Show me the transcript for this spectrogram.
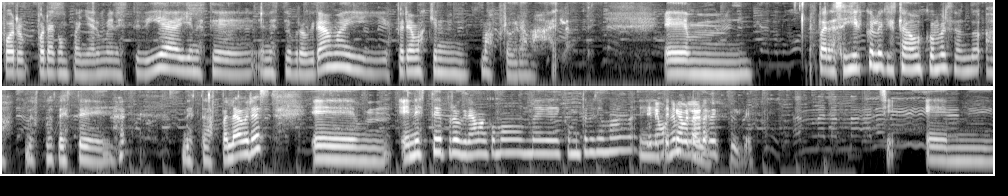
por, por, acompañarme en este día y en este, en este programa y esperemos que en más programas adelante. Em, para seguir con lo que estábamos conversando, ah, después de, este, de estas palabras, em, en este programa, ¿cómo me comentó que se llama? Eh, tenemos, que hablar, de Chile. Sí. Em,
